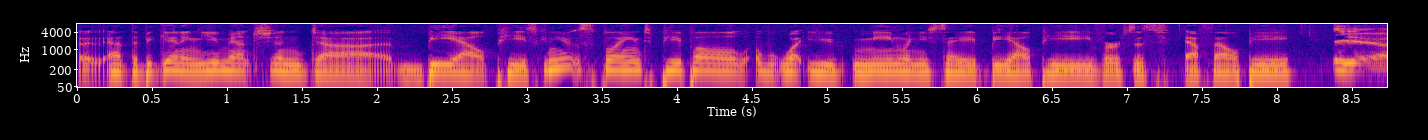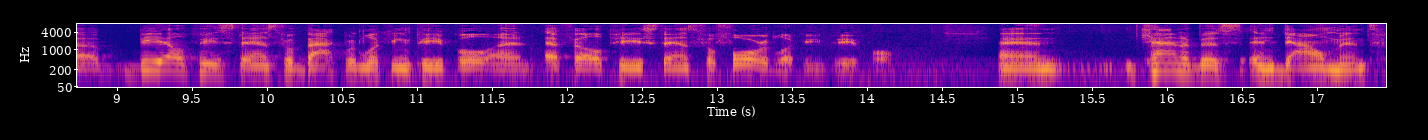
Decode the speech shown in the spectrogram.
at the beginning, you mentioned uh, BLPs. Can you explain to people what you mean when you say BLP versus FLP? Yeah, BLP stands for backward looking people, and FLP stands for forward looking people. And cannabis endowment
